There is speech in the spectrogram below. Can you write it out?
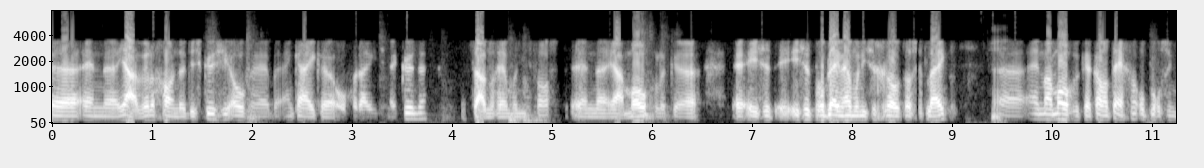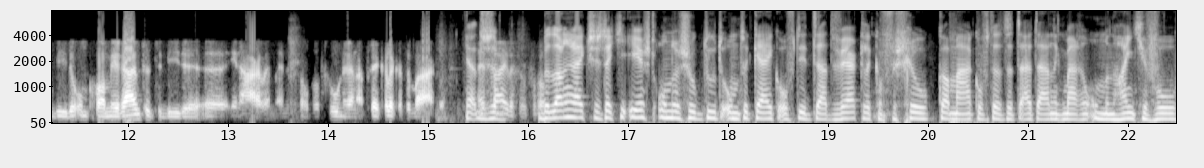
Uh, en uh, ja, we willen gewoon de discussie over hebben en kijken of we daar iets mee kunnen. Het staat nog helemaal niet vast. En uh, ja, mogelijk is, het, is het probleem helemaal niet zo groot als het lijkt. en maar mogelijk kan het echt een oplossing bieden om gewoon meer ruimte te bieden in Haarlem. En het stad wat groener en aantrekkelijker te maken. Ja, dus en het belangrijkste is dat je eerst onderzoek doet om te kijken of dit daadwerkelijk een verschil kan maken. Of dat het uiteindelijk maar om een handjevol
